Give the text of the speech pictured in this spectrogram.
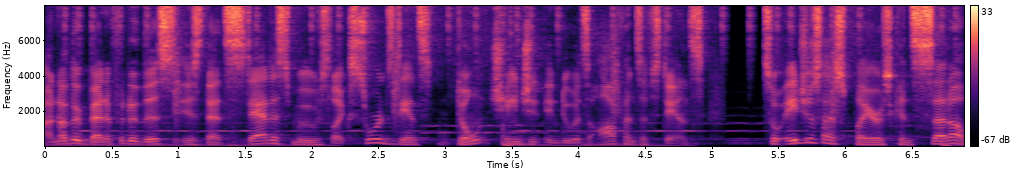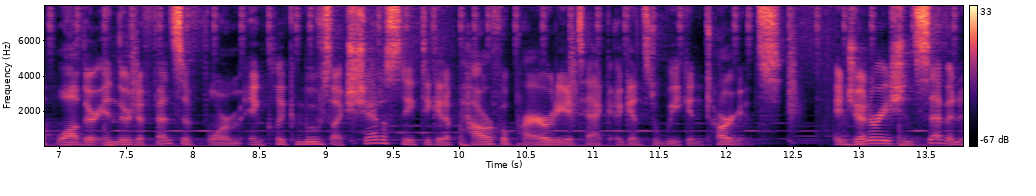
Another benefit of this is that status moves like Swords Dance don't change it into its offensive stance, so Aegislash players can set up while they're in their defensive form and click moves like Shadow Sneak to get a powerful priority attack against weakened targets. In Generation 7,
